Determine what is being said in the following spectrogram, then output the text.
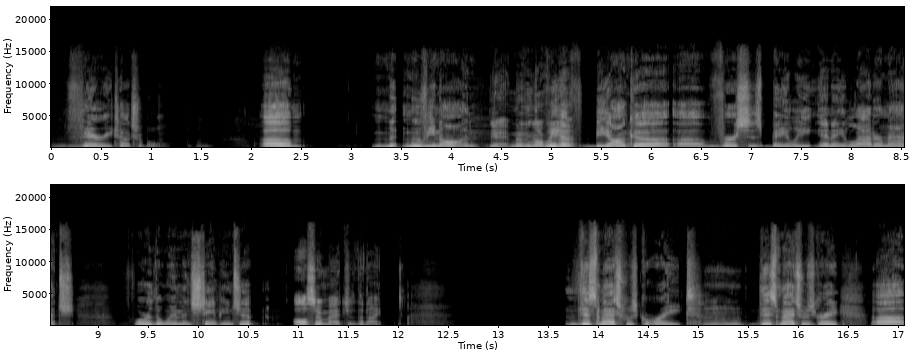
very touchable. Mm-hmm. Um, m- moving on, Yeah. Moving on. we from have Bianca uh, versus Bayley in a ladder match for the women's championship. also match of the night. This match was great. Mm-hmm. This match was great. Uh,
